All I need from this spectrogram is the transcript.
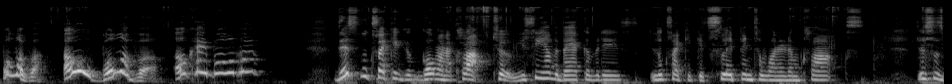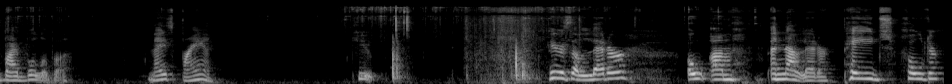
Bulova. Oh, Bulova. Okay, Bulova. This looks like it could go on a clock, too. You see how the back of it is? It looks like it could slip into one of them clocks. This is by Bulova. Nice brand. Cute. Here's a letter. Oh, um, uh, not letter. Page holder.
